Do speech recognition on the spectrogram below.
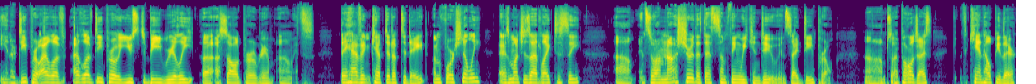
you know, D Pro, I love, I love D Pro. It used to be really uh, a solid program. Um, it's, they haven't kept it up to date, unfortunately, as much as I'd like to see. Um, and so I'm not sure that that's something we can do inside D Pro. Um, so I apologize can't help you there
